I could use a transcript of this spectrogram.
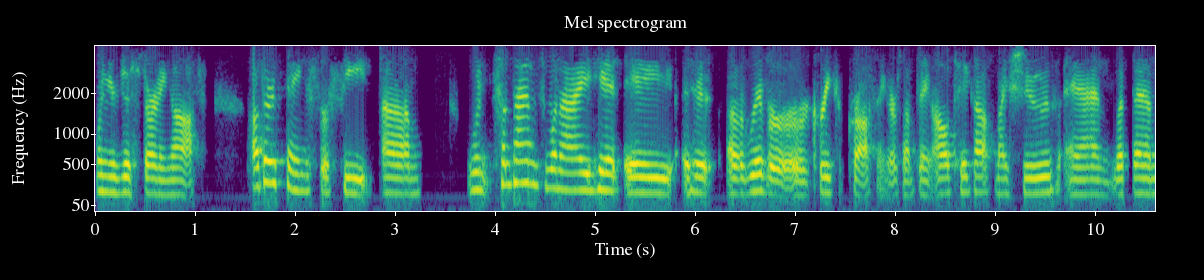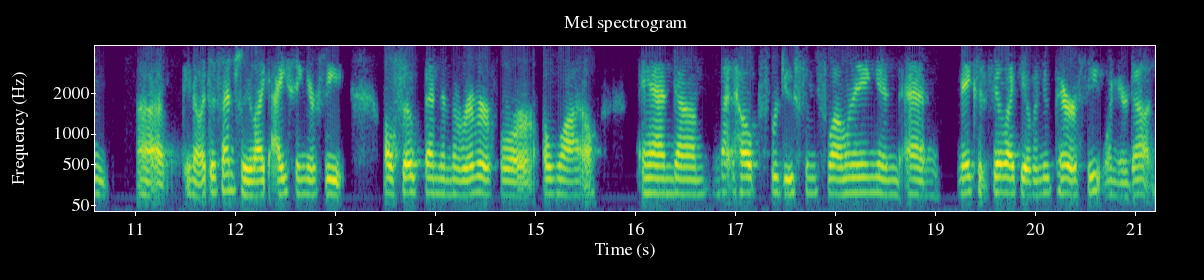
when you're just starting off. Other things for feet. Um, when sometimes when I hit a hit a river or a creek crossing or something, I'll take off my shoes and let them uh, you know, it's essentially like icing your feet. I'll soak them in the river for a while, and um, that helps reduce some swelling and and makes it feel like you have a new pair of feet when you're done.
